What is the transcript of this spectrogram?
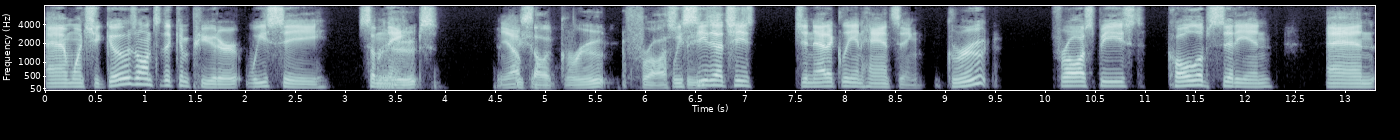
And when she goes onto the computer, we see some Groot. names. Yep. we saw Groot, Frost. We see that she's genetically enhancing Groot, Frost Beast, Cull Obsidian, and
